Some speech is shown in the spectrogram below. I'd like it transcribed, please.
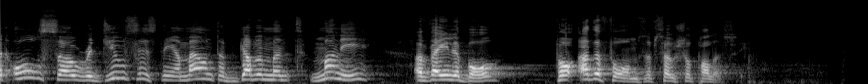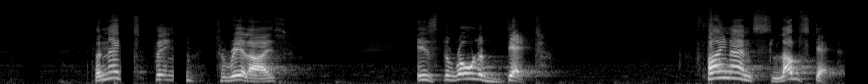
but also reduces the amount of government money available for other forms of social policy. The next thing to realize is the role of debt. Finance loves debt.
